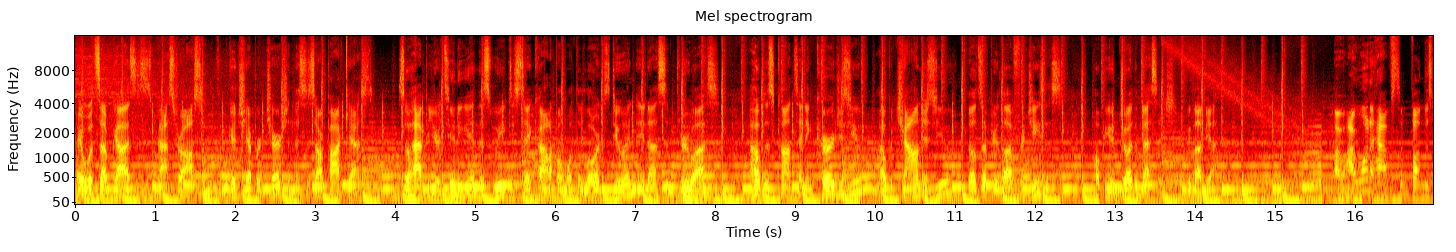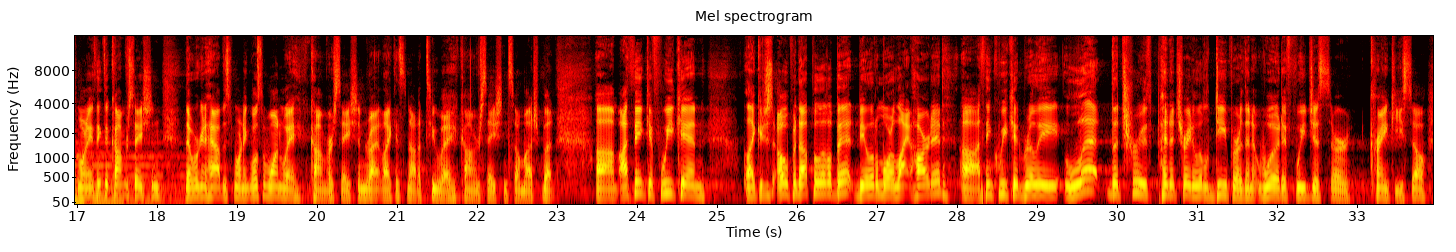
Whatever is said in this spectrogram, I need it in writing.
Hey, what's up, guys? This is Pastor Austin from Good Shepherd Church, and this is our podcast. So happy you're tuning in this week to stay caught up on what the Lord's doing in us and through us. I hope this content encourages you, I hope it challenges you, builds up your love for Jesus. Hope you enjoy the message. We love you. I, I want to have some fun this morning. I think the conversation that we're going to have this morning, well, it's a one way conversation, right? Like it's not a two way conversation so much. But um, I think if we can like just open up a little bit, be a little more lighthearted, uh, I think we could really let the truth penetrate a little deeper than it would if we just are cranky. So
